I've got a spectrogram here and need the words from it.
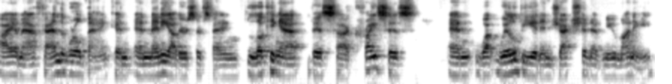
IMF and the World Bank and, and many others are saying, looking at this uh, crisis and what will be an injection of new money.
